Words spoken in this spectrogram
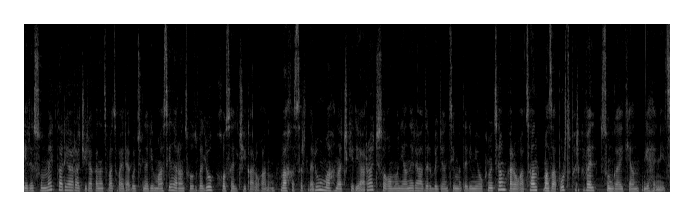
31 տարի առաջ իրականացված վայրագությունների մասին առանց հոզվելու խոսել չի կարողանում։ Վախը սրտներում մահնաճկերի առաջ Սողոմոնյանները ադրբեջանցի մտերիմի օգնությամբ կարողացան մազապուրց փրկվել Սումգայիթյան գեհենից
